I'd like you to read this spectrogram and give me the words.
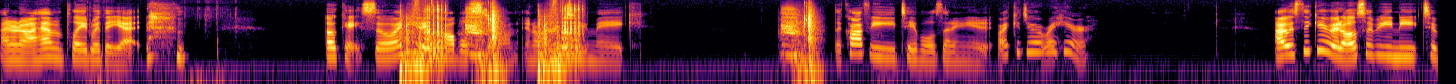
I don't know, I haven't played with it yet. okay, so I need a cobblestone in order to make the coffee tables that I needed. I could do it right here. I was thinking it would also be neat to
